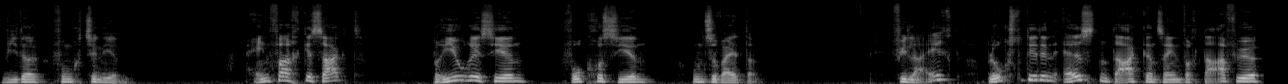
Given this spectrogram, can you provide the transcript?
wieder funktionieren. Einfach gesagt, priorisieren, fokussieren und so weiter. Vielleicht blockst du dir den ersten Tag ganz einfach dafür,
